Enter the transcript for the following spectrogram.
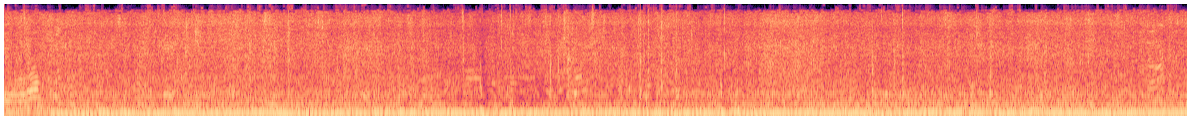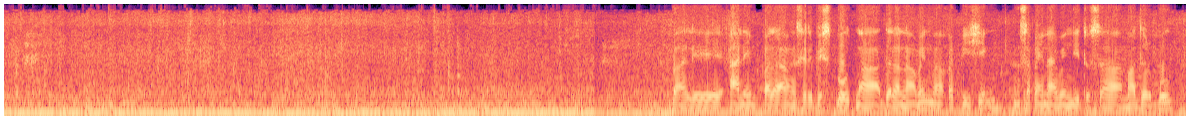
yung lumabas. Bali, anim pala ang service boat na dala namin mga ka-fishing. Ang sakay namin dito sa mother motherboat.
